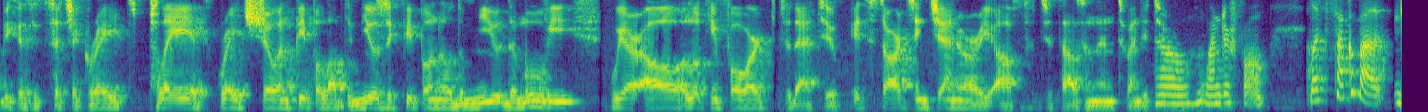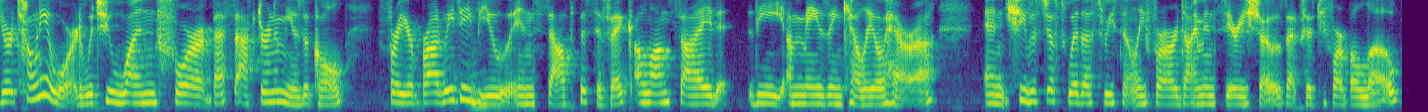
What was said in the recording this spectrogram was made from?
because it's such a great play, a great show, and people love the music. People know the mu- the movie. We are all looking forward to that too. It starts in January of 2022. Oh, wonderful! Let's talk about your Tony Award, which you won for Best Actor in a Musical for your Broadway debut in South Pacific alongside the amazing Kelli O'Hara. And she was just with us recently for our Diamond Series shows at 54 Below.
